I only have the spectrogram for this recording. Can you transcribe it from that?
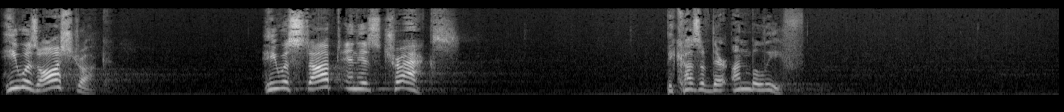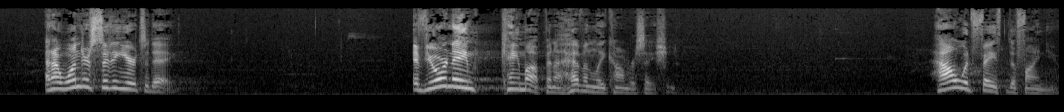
He was awestruck. He was stopped in his tracks because of their unbelief. And I wonder, sitting here today, if your name came up in a heavenly conversation, how would faith define you?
